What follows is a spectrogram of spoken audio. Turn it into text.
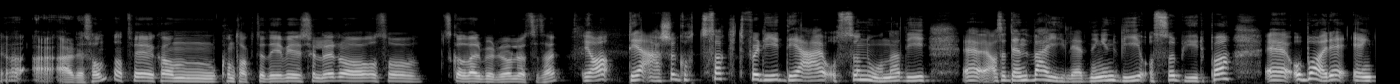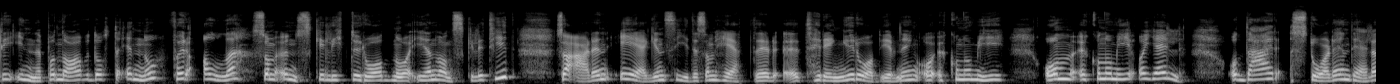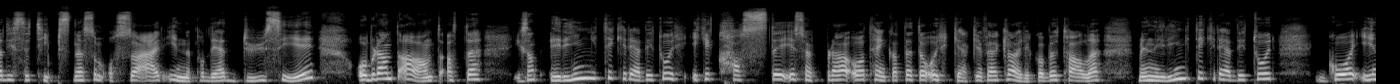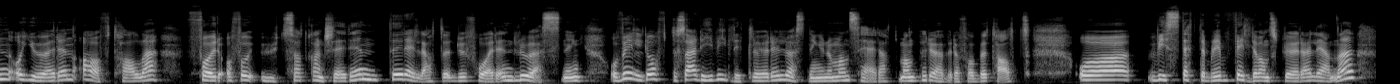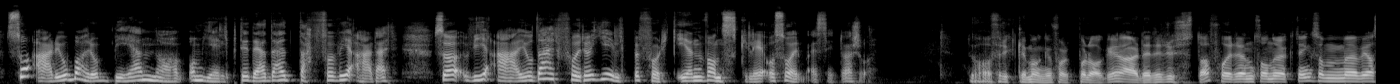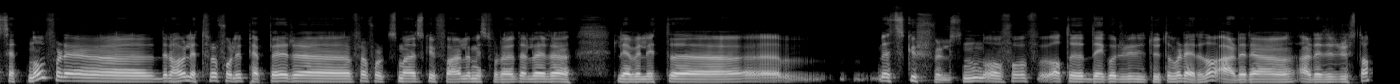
Ja, er det sånn at vi kan kontakte de vi skylder, og så skal det være mulig å løse seg? Ja, det er så godt sagt, fordi det er også noen av de eh, Altså den veiledningen vi også byr på. Eh, og bare egentlig inne på nav.no, for alle som ønsker litt råd nå i en vanskelig tid, så er det en egen side som heter eh, 'Trenger rådgivning og økonomi' om økonomi og gjeld. Og der står det en del av disse tipsene som også er inne på det du sier, og annet at sant, ring til kreditor. Ikke kast det i søpla og tenk at dette orker jeg ikke, for jeg klarer ikke å betale. Men ring til kreditor, gå inn og gjør en avtale for å få utsatt kanskje renter, eller at du får en løsning. Og veldig ofte så er de villige til å gjøre løsninger når man ser at man prøver å få betalt. Og hvis dette blir veldig vanskelig å gjøre alene, så er det jo bare å be Nav om hjelp til det. Det er derfor vi er der. Så vi er jo der for å hjelpe folk i en vanskelig og sårbar situasjon. Du har fryktelig mange folk på laget. Er dere rusta for en sånn økning som vi har sett nå? For det, dere har jo lett for å få litt pepper uh, fra folk som er skuffa eller misfornøyd, eller lever litt med skuffelsen og at det går litt utover dere, da. Er dere, er dere rusta?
